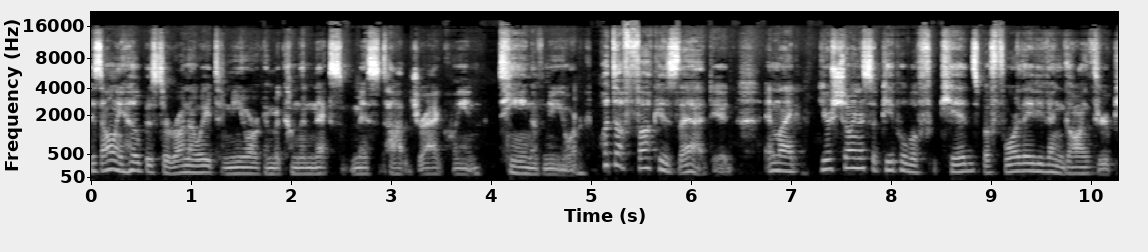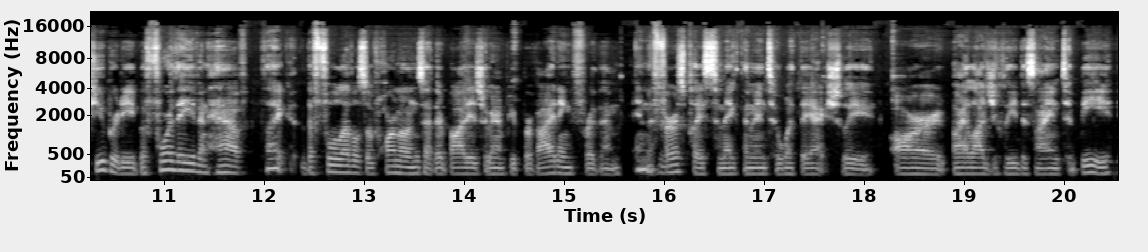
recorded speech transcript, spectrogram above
His only hope is to run away to New York and become the next Miss Top Drag Queen teen of New York. What the fuck is that, dude? And like, you're showing us to people, bef- kids, before they've even gone through puberty, before they even have like the full levels of hormones that their bodies are going to be providing for them in the mm-hmm. first place to make them into what they actually are biologically designed to be.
